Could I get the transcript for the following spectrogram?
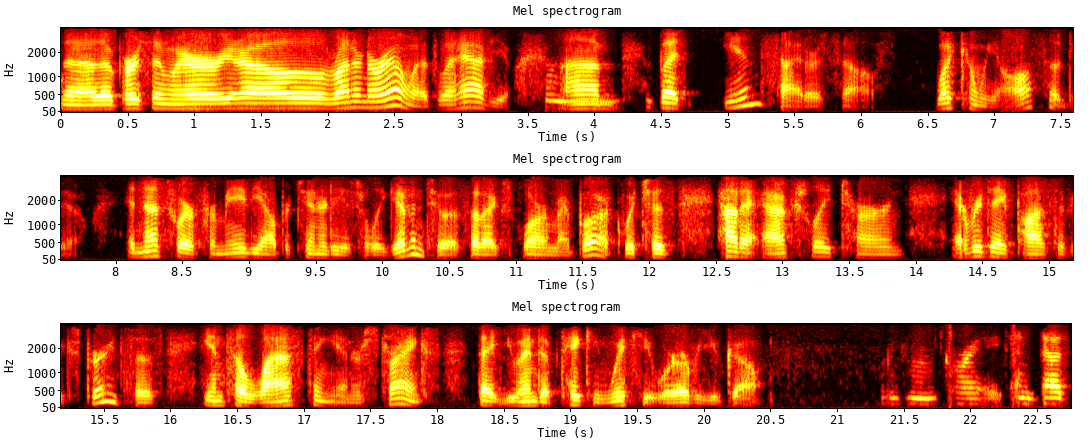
the the person we're you know running around with what have you. Um but inside ourselves what can we also do And that's where, for me, the opportunity is really given to us that I explore in my book, which is how to actually turn everyday positive experiences into lasting inner strengths that you end up taking with you wherever you go. Mm-hmm, great, and that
